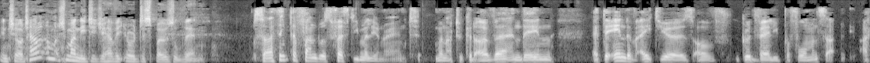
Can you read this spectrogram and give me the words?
in charge. How, how, much money did you have at your disposal then? So I think the fund was 50 million rand when I took it over. And then at the end of eight years of good value performance, I, I,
